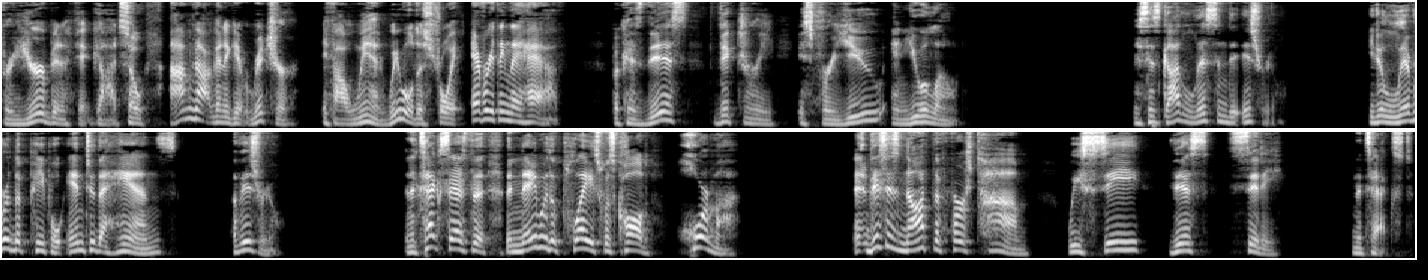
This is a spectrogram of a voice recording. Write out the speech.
for your benefit, God. So I'm not going to get richer if I win. We will destroy everything they have because this victory is for you and you alone. It says God listened to Israel. He delivered the people into the hands of Israel. And the text says that the name of the place was called Hormah. And this is not the first time we see this city in the text.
